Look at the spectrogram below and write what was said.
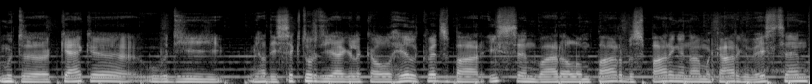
moeten kijken hoe we die, ja, die sector die eigenlijk al heel kwetsbaar is en waar al een paar besparingen naar elkaar geweest zijn,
